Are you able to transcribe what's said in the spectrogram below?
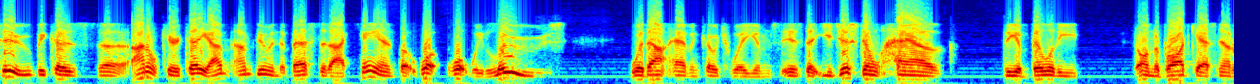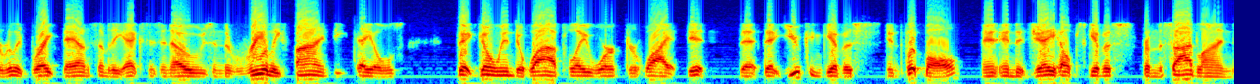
too because uh, I don't care to tell you I'm I'm doing the best that I can, but what what we lose without having Coach Williams is that you just don't have the ability on the broadcast now to really break down some of the X's and O's and the really fine details that go into why a play worked or why it didn't that, that you can give us in football and, and that Jay helps give us from the sidelines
